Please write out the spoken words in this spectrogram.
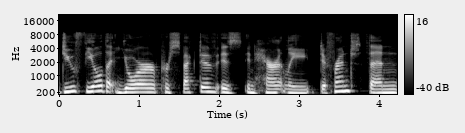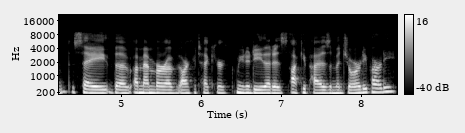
do you feel that your perspective is inherently different than, say, the a member of the architecture community that is occupied as a majority party?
